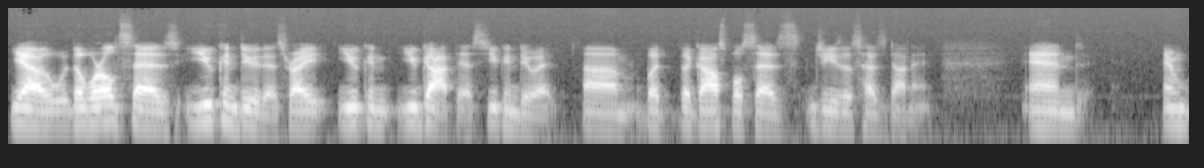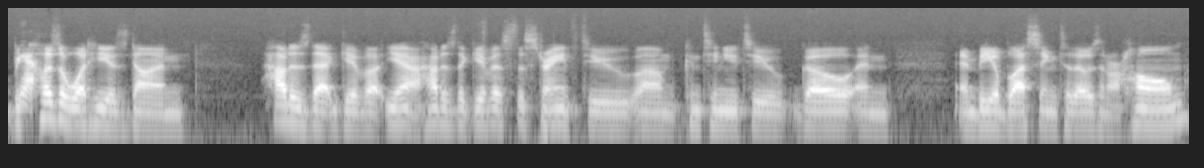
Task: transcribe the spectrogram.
yeah, the world says you can do this, right? You can you got this, you can do it. Um, but the gospel says Jesus has done it, and and because yeah. of what He has done, how does that give us? Yeah, how does that give us the strength to um, continue to go and and be a blessing to those in our home,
